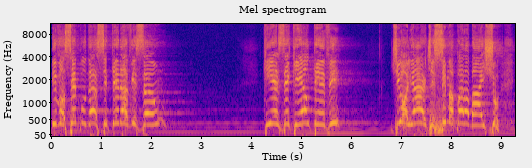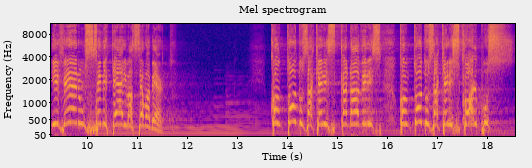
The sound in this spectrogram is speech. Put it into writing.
e você pudesse ter a visão que Ezequiel teve de olhar de cima para baixo e ver um cemitério a céu aberto, com todos aqueles cadáveres, com todos aqueles corpos,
